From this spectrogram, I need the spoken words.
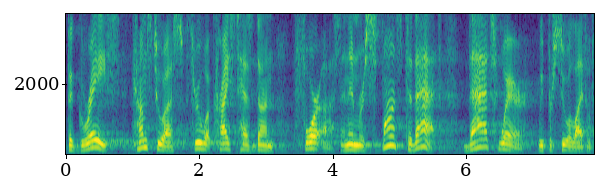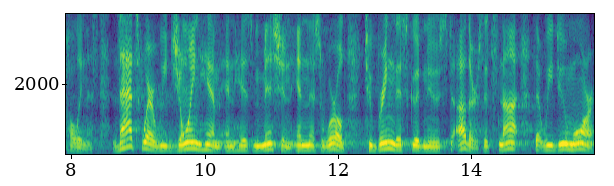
The grace comes to us through what Christ has done for us. And in response to that, that's where we pursue a life of holiness. That's where we join him in his mission in this world to bring this good news to others. It's not that we do more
